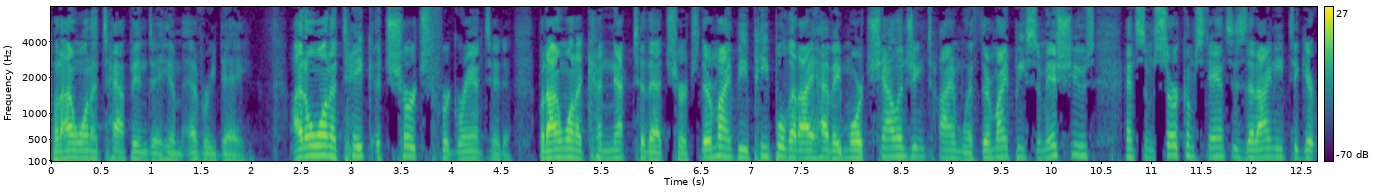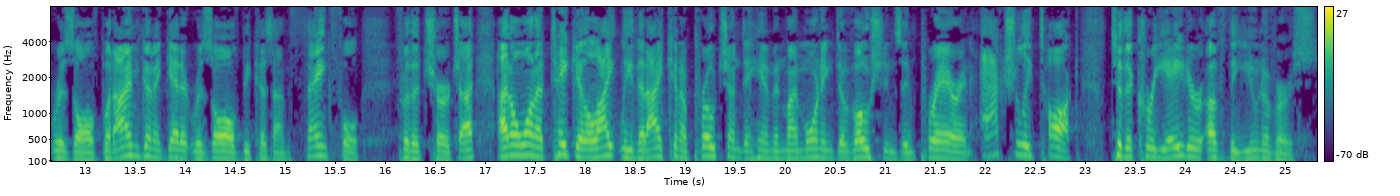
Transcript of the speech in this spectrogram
but I want to tap into Him every day. I don't want to take a church for granted, but I want to connect to that church. There might be people that I have a more challenging time with. There might be some issues and some circumstances that I need to get resolved, but I'm going to get it resolved because I'm thankful for the church. I, I don't want to take it lightly that I can approach unto Him in my morning devotions and prayer and actually talk to the Creator of the universe.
